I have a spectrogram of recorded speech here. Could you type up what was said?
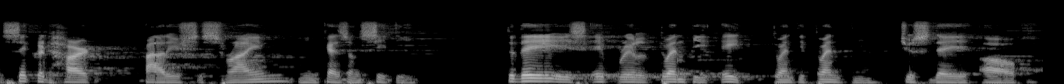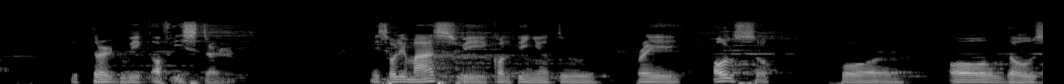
Sacred Heart Parish Shrine in Quezon City. Today is April 28, 2020, Tuesday of the third week of Easter. This Holy Mass, we continue to pray also for all those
